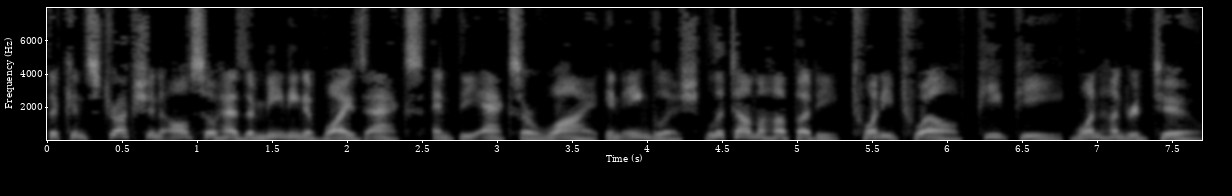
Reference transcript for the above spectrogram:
The construction also has a meaning of Y's X, and the X or Y in English. Litamahaputty, 2012, pp. 102.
